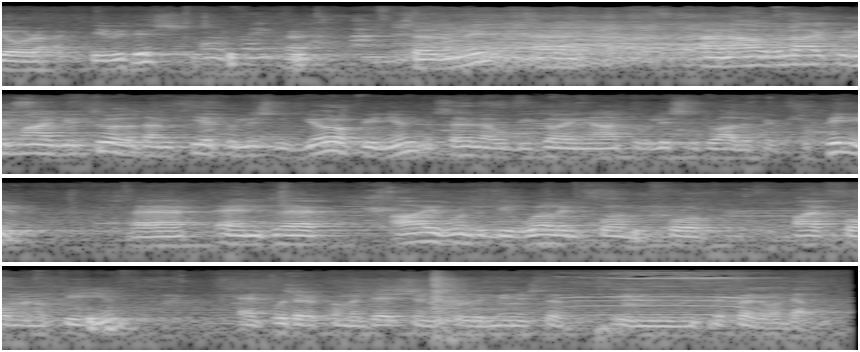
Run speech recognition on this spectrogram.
your activities. Oh, thank you. Uh, certainly. Uh, and I would like to remind you too that I'm here to listen to your opinion, and certainly I will be going out to listen to other people's opinion. Uh, and uh, I want to be well informed before I form an opinion and put a recommendation to the Minister in the federal government.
